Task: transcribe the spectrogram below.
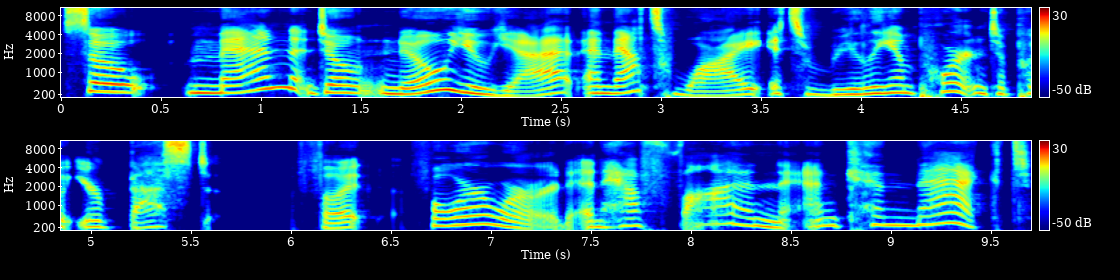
So, men don't know you yet. And that's why it's really important to put your best foot forward and have fun and connect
